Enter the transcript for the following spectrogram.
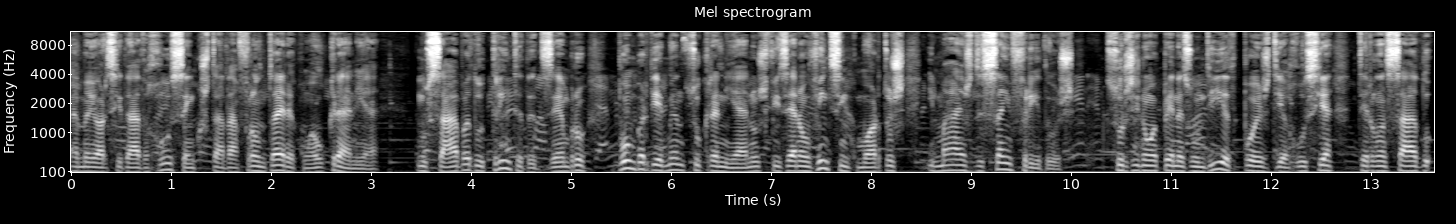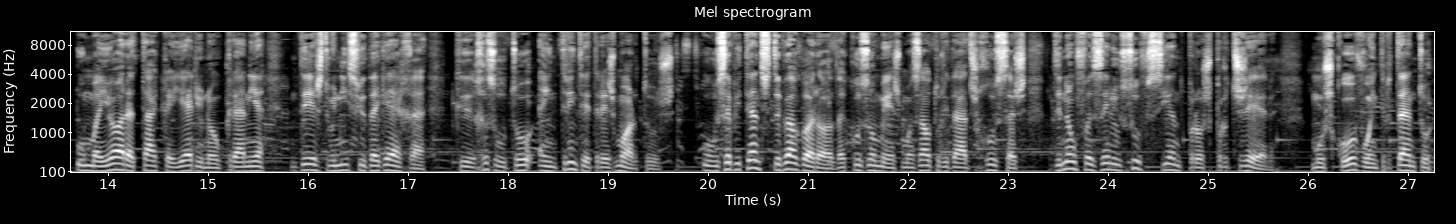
a maior cidade russa encostada à fronteira com a Ucrânia. No sábado, 30 de dezembro, bombardeamentos ucranianos fizeram 25 mortos e mais de 100 feridos. Surgiram apenas um dia depois de a Rússia ter lançado o maior ataque aéreo na Ucrânia desde o início da guerra, que resultou em 33 mortos. Os habitantes de Belgorod acusam mesmo as autoridades russas de não fazerem o suficiente para os proteger. Moscovo, entretanto,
